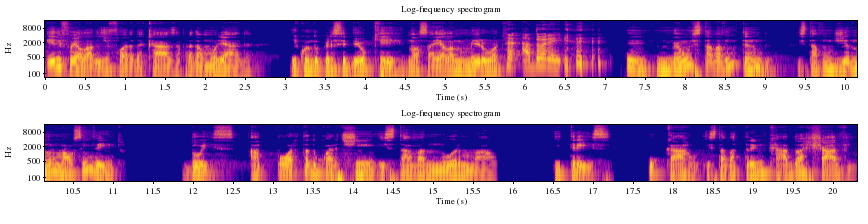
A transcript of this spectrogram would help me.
Ele foi ao lado de fora da casa para dar uma olhada. E quando percebeu que, nossa, aí ela numerou aqui. Adorei. um, não estava ventando. Estava um dia normal sem vento. Dois, a porta do quartinho estava normal. E três, o carro estava trancado à chave.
